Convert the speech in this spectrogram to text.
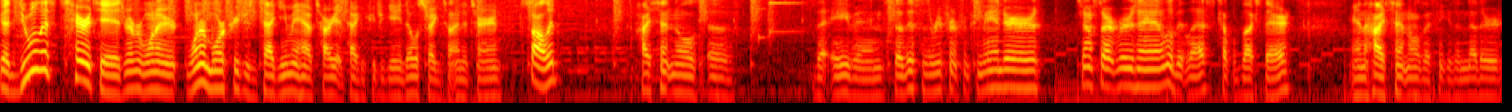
Good. Duelist's Heritage. Remember, one or, one or more creatures attack. You may have target attacking creature gain double strike until end of turn. Solid. High Sentinels of the Aven. So this is a reprint from Commander. Jumpstart version, a little bit less, couple bucks there. And the High Sentinels, I think, is another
